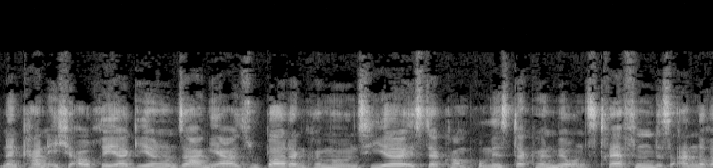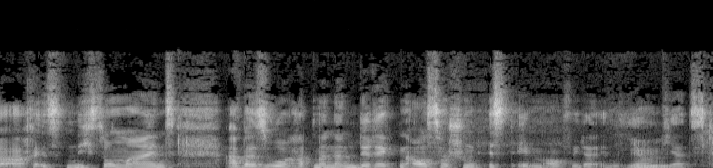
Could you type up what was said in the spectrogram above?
dann kann ich auch reagieren und sagen, ja, super, super, dann können wir uns hier, ist der Kompromiss, da können wir uns treffen. Das andere, ach, ist nicht so meins. Aber so hat man dann direkten Austausch und ist eben auch wieder im Hier mhm. und Jetzt.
